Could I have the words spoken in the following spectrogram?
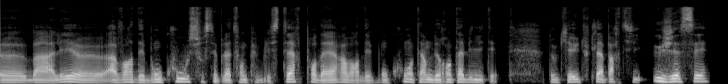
euh, bah, aller euh, avoir des bons coups sur ces plateformes publicitaires pour d'ailleurs avoir des bons coups en termes de rentabilité. Donc il y a eu toute la partie UGC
